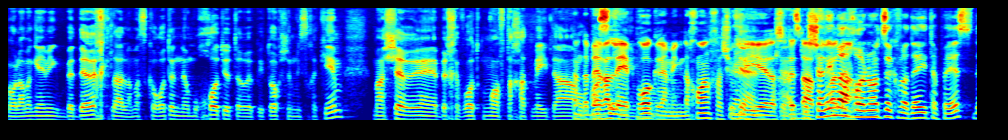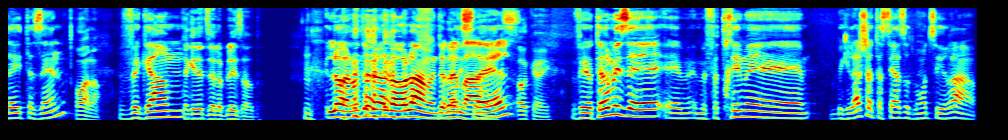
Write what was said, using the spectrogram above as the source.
בעולם ה gaming בדרך כלל המשכורות הן נמוכות יותר בפיתוח של משחקים, מאשר uh, בחברות כמו אבטחת מידע. אתה מדבר על programming, נכון? חשוב כן, לי כן. לעשות כן. את ההפרדה. בשנים האחרונות זה כבר די התאפס, די התאזן. וואלה. וגם... תגיד את זה לבליזארד. לא, אני לא מדבר על בעולם, אני מדבר על ישראל. אוקיי. ויותר מזה, מפתחים, אה, בגלל שהתעשייה הזאת מאוד צעירה,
